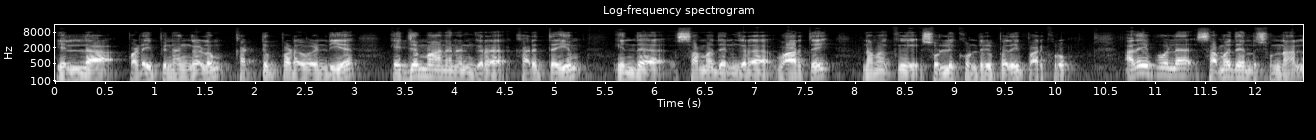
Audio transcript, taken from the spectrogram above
எல்லா படைப்பினங்களும் கட்டுப்பட வேண்டிய எஜமானன் என்கிற கருத்தையும் இந்த சமத் என்கிற வார்த்தை நமக்கு சொல்லி கொண்டிருப்பதை பார்க்கிறோம். அதே போல் சமத் என்று சொன்னால்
